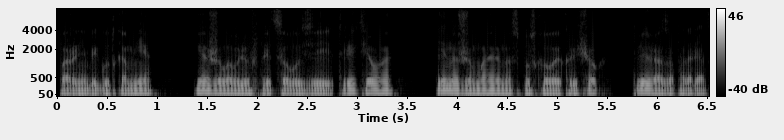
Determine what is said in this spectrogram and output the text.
Парни бегут ко мне, я же ловлю в прицел УЗИ третьего и нажимаю на спусковой крючок три раза подряд.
